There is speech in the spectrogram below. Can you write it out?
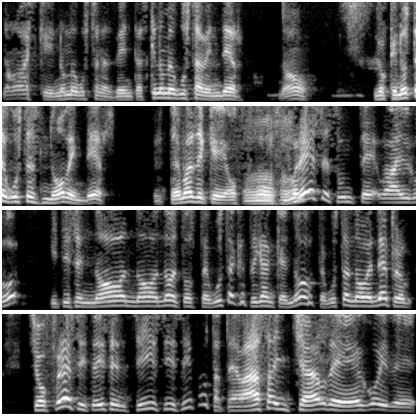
no, es que no me gustan las ventas, es que no me gusta vender. No, lo que no te gusta es no vender. El tema es de que of Ujú. ofreces un te algo y te dicen, no, no, no, entonces te gusta que te digan que no, te gusta no vender, pero si ofreces y te dicen, sí, sí, sí, puta, te vas a hinchar de ego y de,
